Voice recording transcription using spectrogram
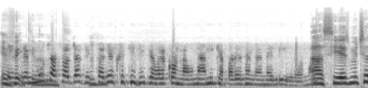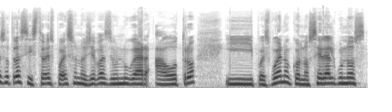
entre muchas otras historias que tienen que ver con la UNAM y que aparecen en el libro. ¿no? Así es, muchas otras historias, por eso nos llevas de un lugar a otro y pues bueno, conocer algunos,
